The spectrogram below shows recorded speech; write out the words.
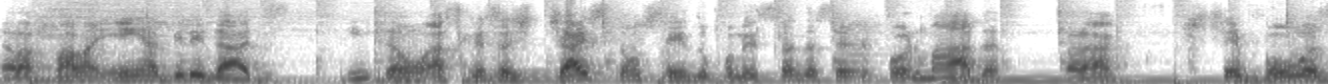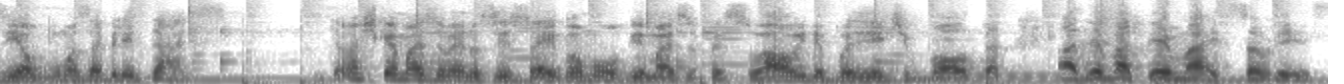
ela fala em habilidades. Então, as crianças já estão sendo, começando a ser formadas para ser boas em algumas habilidades. Então, acho que é mais ou menos isso aí. Vamos ouvir mais o pessoal e depois a gente volta a debater mais sobre isso.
